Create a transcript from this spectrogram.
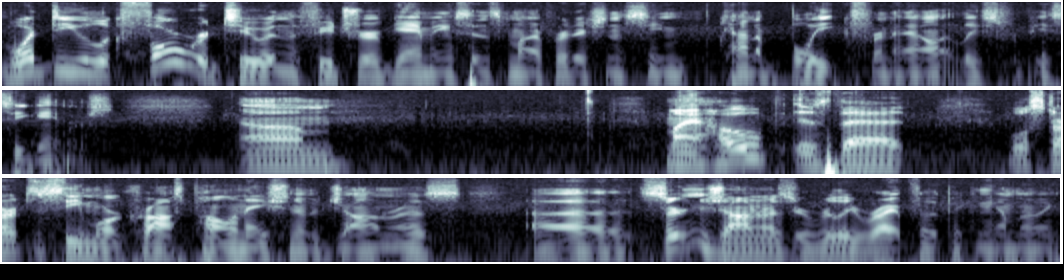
what do you look forward to in the future of gaming since my predictions seem kind of bleak for now, at least for PC gamers? Um, my hope is that we'll start to see more cross pollination of genres. Uh, certain genres are really ripe for the picking. I mean, like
